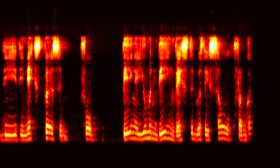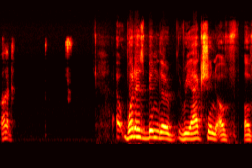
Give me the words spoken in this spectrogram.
the the next person for being a human being vested with a soul from God. Uh, what has been the reaction of of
